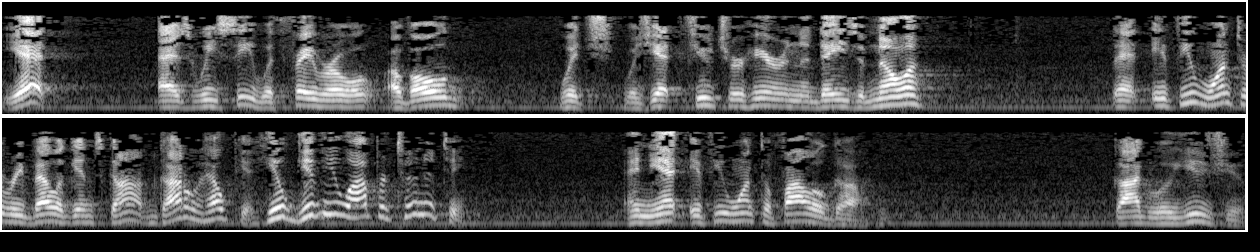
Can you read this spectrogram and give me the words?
Yet, as we see with Pharaoh of old, which was yet future here in the days of Noah, that if you want to rebel against God, God will help you. He'll give you opportunity. And yet, if you want to follow God, God will use you.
